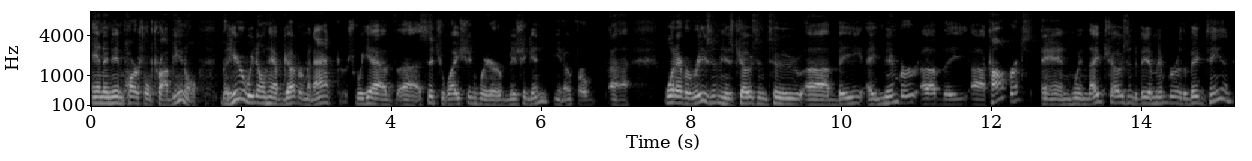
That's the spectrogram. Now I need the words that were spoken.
and an impartial tribunal. But here we don't have government actors. We have uh, a situation where Michigan, you know, for uh, whatever reason, has chosen to uh, be a member of the uh, conference. And when they've chosen to be a member of the Big Ten,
